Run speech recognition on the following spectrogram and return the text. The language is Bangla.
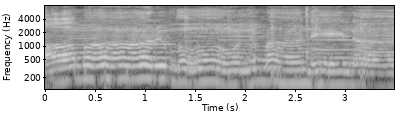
আমার মন মানে না।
